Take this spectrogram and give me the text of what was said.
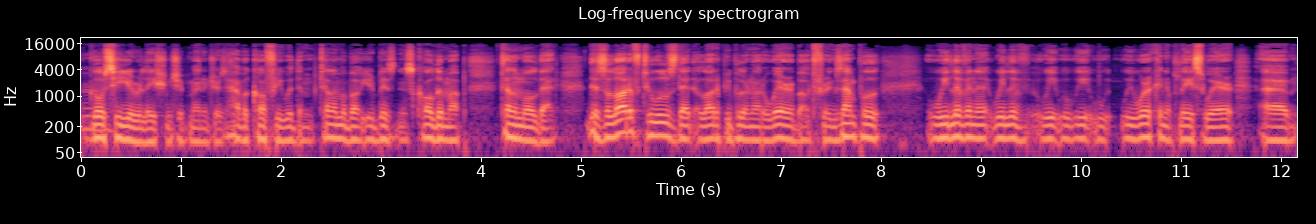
Mm. go see your relationship managers. Have a coffee with them. Tell them about your business. Call them up. Tell them all that. There's a lot of tools that a lot of people are not aware about. For example we live in a we live we we, we work in a place where um,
